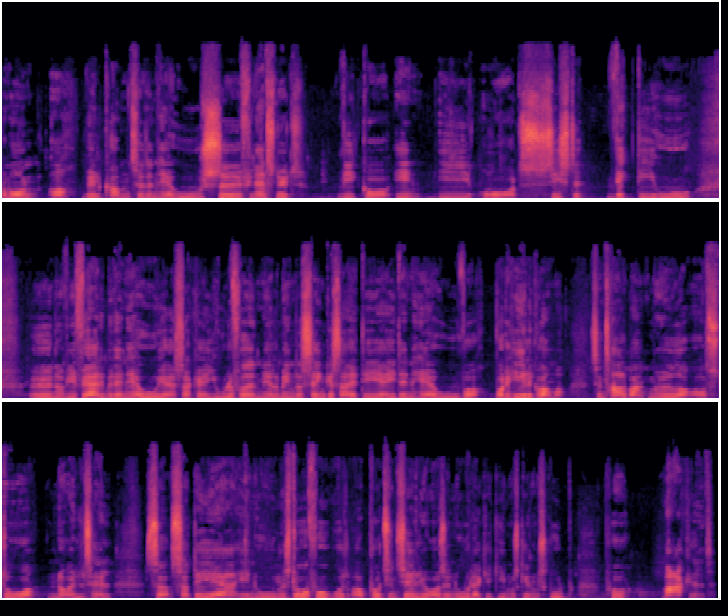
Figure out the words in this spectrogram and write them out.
godmorgen og velkommen til den her uges øh, Finansnyt. Vi går ind i årets sidste vigtige uge. Øh, når vi er færdige med den her uge, ja, så kan julefreden mere eller mindre sænke sig. Det er i den her uge, hvor, hvor det hele kommer. Centralbankmøder og store nøgletal. Så, så det er en uge med stor fokus, og potentielt jo også en uge, der kan give måske nogle skulp på markedet.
